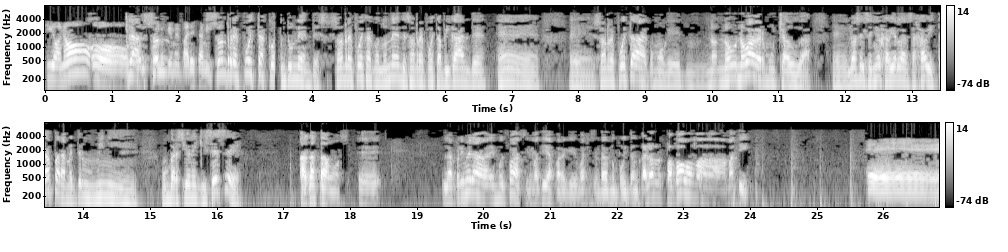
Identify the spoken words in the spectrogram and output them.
sí o no? ¿O Claro, son- lo que me parece a mí? Son respuestas contundentes, son respuestas contundentes, son respuestas picantes, eh, eh, son respuestas como que no, no, no va a haber mucha duda. Eh, lo hace el señor Javier Lanza. Javi, ¿está para meter un mini, un versión XS? Acá estamos. Eh, la primera es muy fácil, Matías, para que vayas entrando un poquito en calor. Papá o mamá, Mati. Eh,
